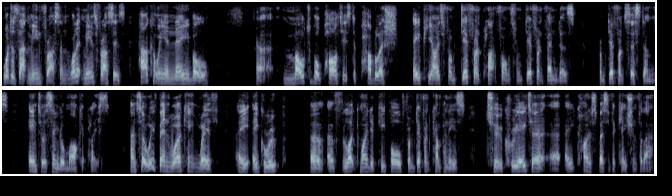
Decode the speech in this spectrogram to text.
what does that mean for us? And what it means for us is how can we enable uh, multiple parties to publish APIs from different platforms, from different vendors, from different systems into a single marketplace. And so we've been working with a, a group of, of like-minded people from different companies to create a, a, kind of specification for that.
